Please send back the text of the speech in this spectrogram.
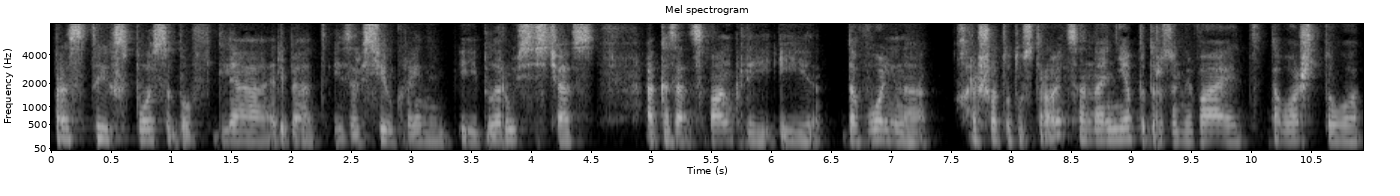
простых способов для ребят из России, Украины и Беларуси сейчас оказаться в Англии и довольно хорошо тут устроиться, она не подразумевает того, что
